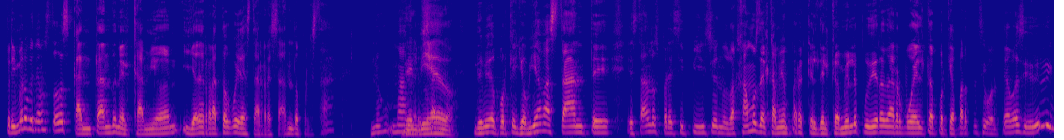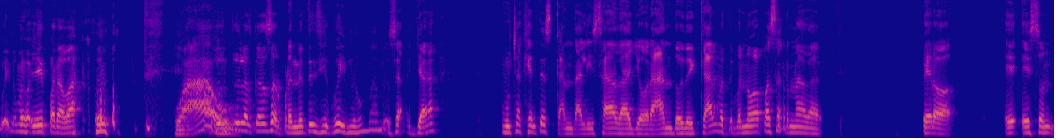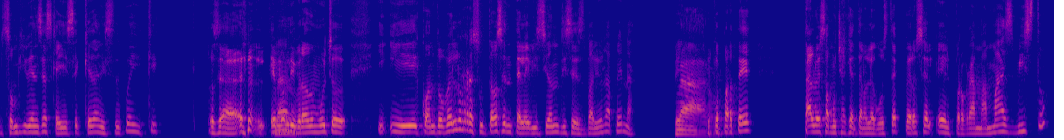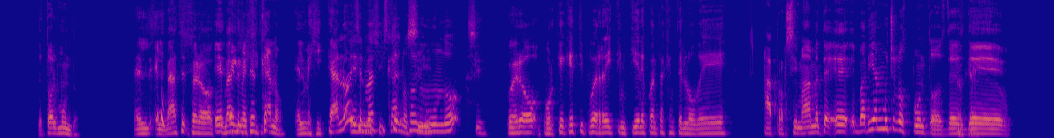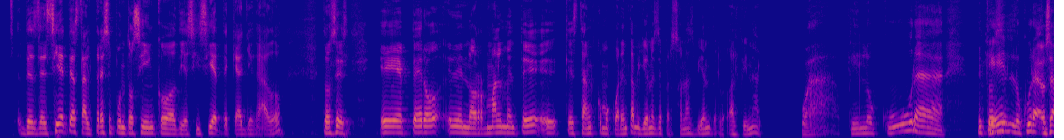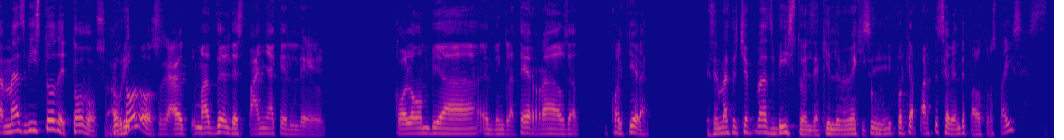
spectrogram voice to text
Primero veníamos todos cantando en el camión y ya de rato, güey, hasta rezando porque estaba, no mames. Del o sea, miedo. de miedo, porque llovía bastante, estaban los precipicios, nos bajamos del camión para que el del camión le pudiera dar vuelta, porque aparte si volteabas y, uy, güey, no me voy a ir para abajo. ¡Wow! Entonces las cosas sorprendentes, dije, güey, no mames, o sea, ya mucha gente escandalizada, llorando, de cálmate, no va a pasar nada. Pero eh, eh, son, son vivencias que ahí se quedan y dices, güey, ¿qué? O sea, hemos Claro. librado mucho. Y, y cuando ves los resultados en televisión, dices, valió la pena. Claro. Porque aparte, tal vez a mucha gente no le guste, pero es el, el programa más visto de todo el mundo. El, el más- pero El, el Masterchef- mexicano. ¿El mexicano es El el más visto de todo sí. el mundo? Sí. Pero, ¿por qué? ¿Qué tipo de rating tiene? ¿Cuánta gente lo ve? Aproximadamente. eh, varían mucho los puntos, desde, desde el 7 hasta el 13.5, 17 que ha llegado. Entonces, eh, pero eh, normalmente eh, que están como 40 millones de personas viéndolo al final. ¡Wow! ¡Qué locura! ¡Qué Entonces, locura! O sea, más visto de todos. de ahorita. todos, o sea, más del de España que el de Colombia, el de Inglaterra, o sea, cualquiera. Es el Masterchef más visto, el de aquí, el de México. Sí, porque aparte se vende para otros países.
